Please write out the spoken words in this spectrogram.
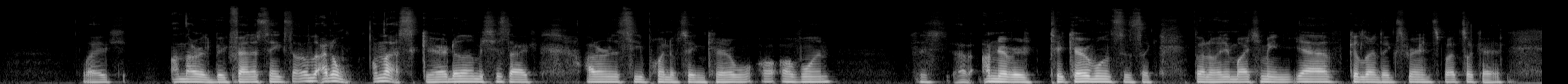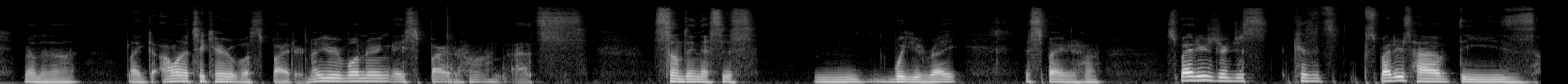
like i'm not really a big fan of snakes i don't i'm not scared of them it's just like i don't really see point of taking care of, of one because I, I never take care of one so it's like don't know any much. I mean, yeah, could learn the experience, but it's okay. Rather that. Like, I want to take care of a spider. Now you're wondering, a spider, huh? That's something that's just mm, weird, right? A spider, huh? Spiders are just, because it's, spiders have these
